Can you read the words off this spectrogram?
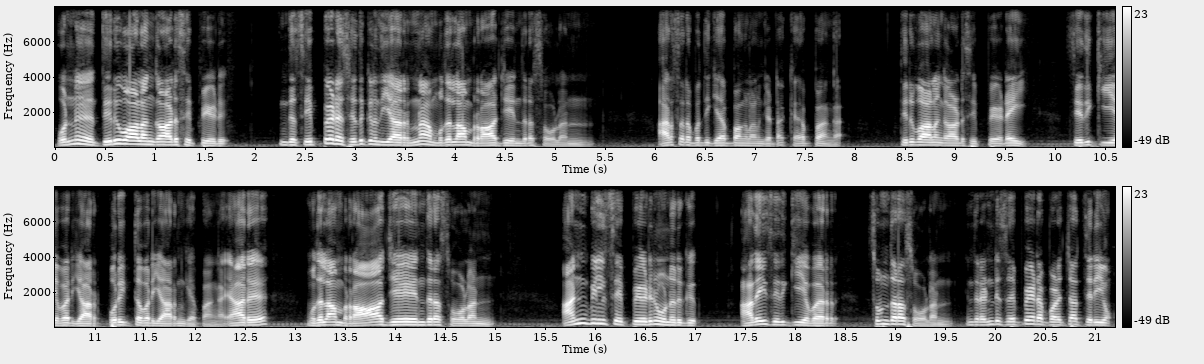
ஒன்று திருவாலங்காடு செப்பேடு இந்த செப்பேடை செதுக்கினது யாருன்னா முதலாம் ராஜேந்திர சோழன். அரசரை பற்றி கேட்பாங்களான்னு கேட்டால் கேட்பாங்க. திருவாலங்காடு செப்பேடை செதுக்கியவர் யார் பொறித்தவர் யாருன்னு கேட்பாங்க. யார்? முதலாம் ராஜேந்திர சோழன். அன்பில் செப்பேடுன்னு ஒன்று இருக்குது அதை செதுக்கியவர் சுந்தர சோழன். இந்த ரெண்டு செப்பேடை படித்தா தெரியும்.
